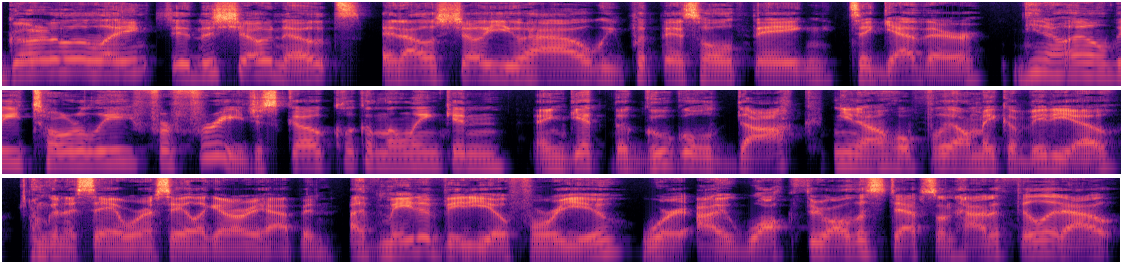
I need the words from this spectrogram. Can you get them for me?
Go to the link in the show notes and I'll show you how we put this whole thing together. You know, it'll be totally for free. Just go click on the link and and get the Google Doc. You know, hopefully I'll make a video. I'm gonna say it. We're gonna say it like it already happened. I've made a video for you where I walk through all the steps on how to fill it out,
